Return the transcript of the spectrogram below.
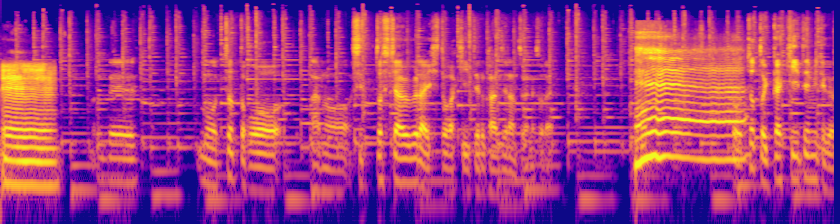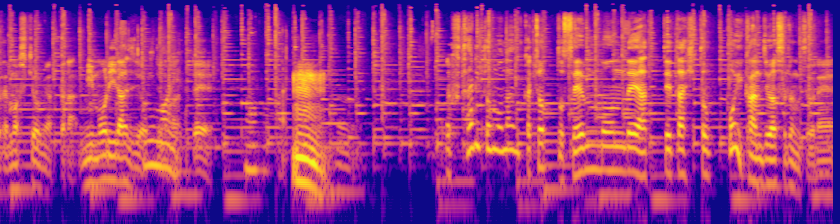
えー、でもうちょっとこうあの嫉妬しちゃうぐらい人が聞いてる感じなんですよねそれ、へえ。そうちょっと一回聞いてみてくださいもし興味あったら「ミモリラジオ」っていうのがあって、うん。うん、2人ともなんかちょっと専門でやってた人っぽい感じはするんですよね。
